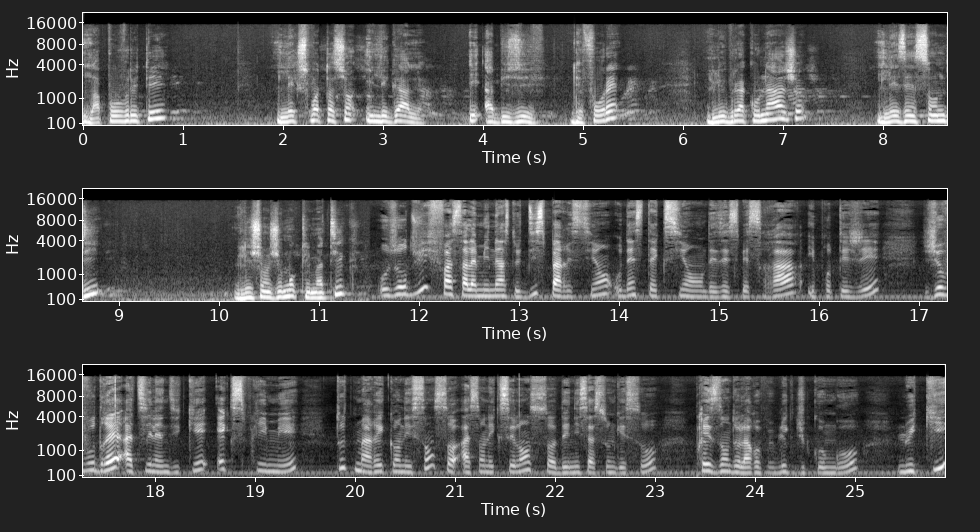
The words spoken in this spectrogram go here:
la pauvreté, l'exploitation illégale et abusive des forêts, le braconnage, les incendies, le changement climatique. Aujourd'hui, face à la menace de disparition ou d'extinction des espèces rares et protégées, je voudrais, a-t-il indiqué, exprimer toute ma reconnaissance à son Excellence Denis Sassou président de la République du Congo, lui qui,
